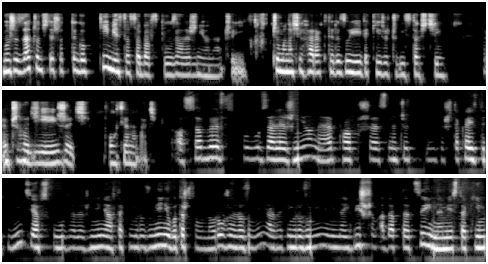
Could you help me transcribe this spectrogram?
może zacząć też od tego, kim jest osoba współuzależniona, czyli czym ona się charakteryzuje i w jakiej rzeczywistości mhm. przychodzi jej żyć, funkcjonować. Osoby współuzależnione poprzez, znaczy też taka jest definicja współuzależnienia w takim rozumieniu, bo też są no, różne rozumienia, ale w takim rozumieniu mi najbliższym adaptacyjnym jest takim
